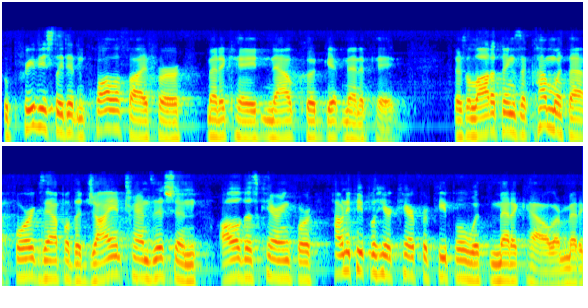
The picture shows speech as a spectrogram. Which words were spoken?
who previously didn't qualify for Medicaid, now could get Medicaid. There's a lot of things that come with that. For example, the giant transition, all of this caring for, how many people here care for people with Medi-Cal or Medi?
